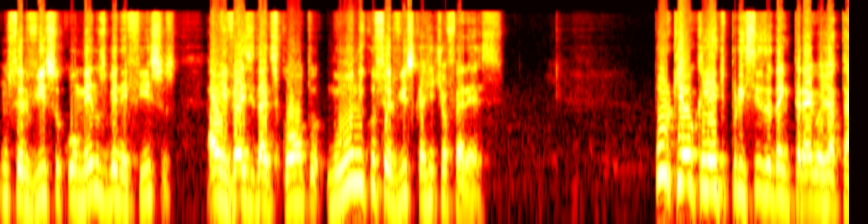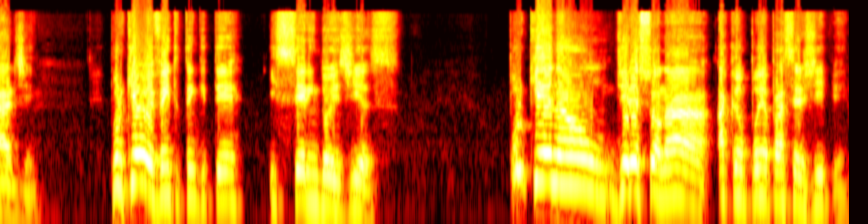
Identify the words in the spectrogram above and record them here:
um serviço com menos benefícios, ao invés de dar desconto no único serviço que a gente oferece? Por que o cliente precisa da entrega hoje à tarde? Por que o evento tem que ter e ser em dois dias? Por que não direcionar a campanha para Sergipe?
